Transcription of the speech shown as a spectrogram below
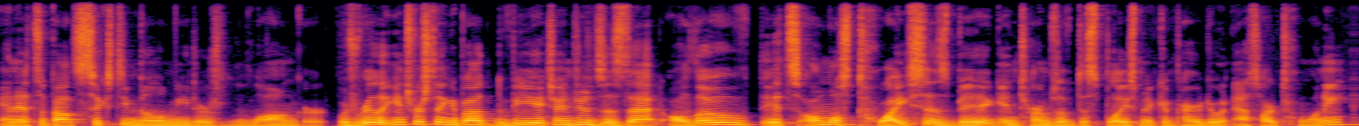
and it's about 60 millimeters longer. What's really interesting about the VH engines is that although it's almost twice as big in terms of displacement compared to an SR20,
